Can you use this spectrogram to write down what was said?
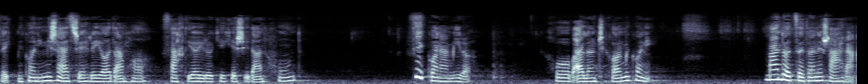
فکر می‌کنی میشه از چهره آدم ها سختی رو که کشیدن خوند؟ فکر کنم ایرا. خب الان چی کار می‌کنی؟ من دادستان شهرم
